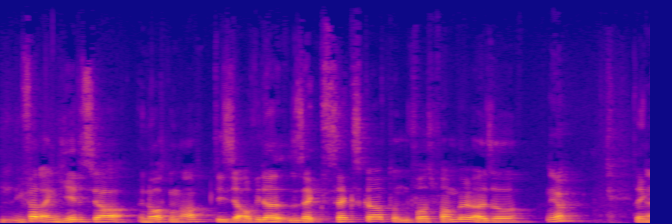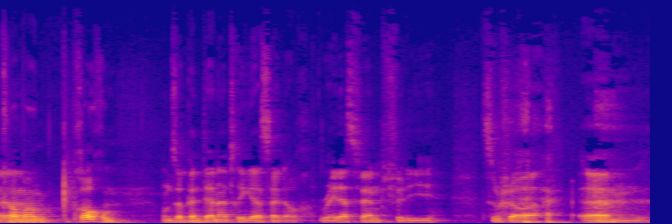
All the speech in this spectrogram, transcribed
Liefert eigentlich jedes Jahr in Ordnung ab. Dieses Jahr auch wieder 6-6 gehabt und ein Force Fumble. Also ja. den kann ähm, man gebrauchen. Unser Bandana-Träger ist halt auch Raiders-Fan für die Zuschauer. ähm,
